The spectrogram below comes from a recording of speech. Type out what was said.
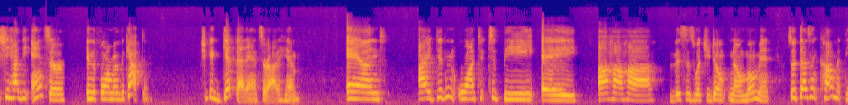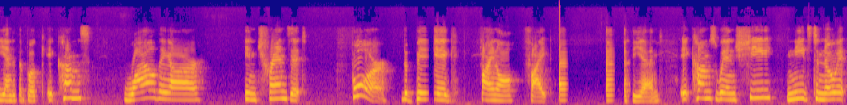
she had the answer in the form of the captain. She could get that answer out of him, and I didn't want it to be a ah ha ha this is what you don't know moment. So it doesn't come at the end of the book. It comes while they are in transit for the big final fight at, the end. It comes when she needs to know it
